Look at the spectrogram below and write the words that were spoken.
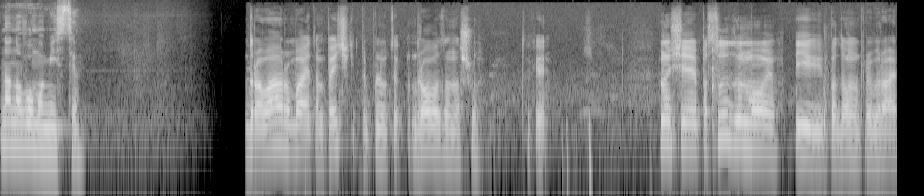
на новому місці. Дрова рубаю, там печки теплю, так дрова заношу. Таке. Ну, ще посуду мою і по дому прибираю.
